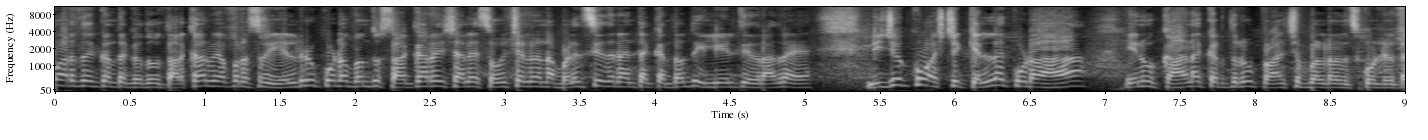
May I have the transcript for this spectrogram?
ಮಾರತಕ್ಕಂಥದ್ದು ತರಕಾರಿ ವ್ಯಾಪಾರಸ್ಥರು ಎಲ್ಲರೂ ಕೂಡ ಬಂದು ಸರ್ಕಾರಿ ಶಾಲೆ ಶೌಚಾಲಯವನ್ನು ಬಳಸಿದ್ದಾರೆ ಅಂತಕ್ಕಂಥದ್ದು ಇಲ್ಲಿ ಹೇಳ್ತಿದ್ರು. ಆದ್ರೆ ನಿಜಕ್ಕೂ ಅಷ್ಟಕ್ಕೆಲ್ಲ ಕೂಡ ಏನು ಕಾರಣಕರ್ತರು ಪ್ರಾಂಶುಪಾಲರು ಅನಿಸ್ಕೊಂಡಿರ್ತಕ್ಕಂಥ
